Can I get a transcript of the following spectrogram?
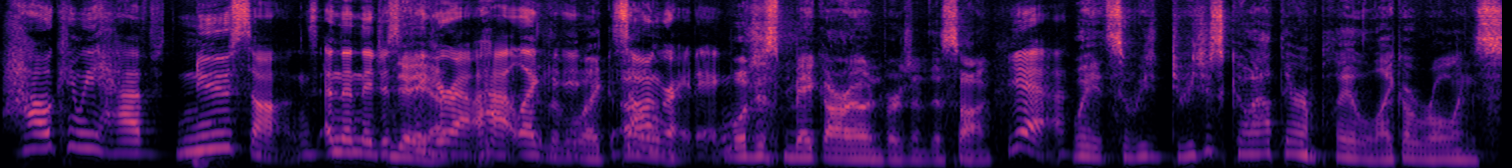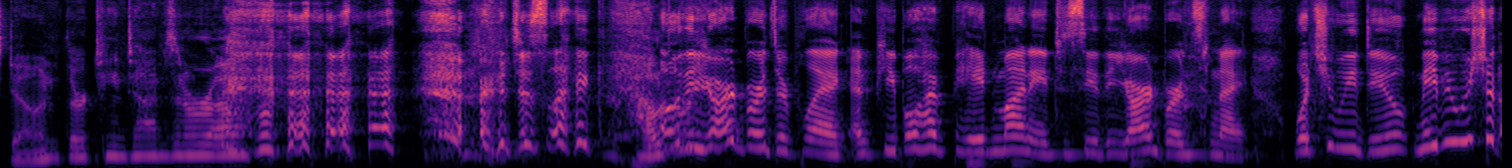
How can we have new songs? And then they just Yeah, figure yeah. out how like, Like, oh, songwriting. we'll just make our own version of this song. yeah. Wait, so we do we just go out there and play like a Rolling Stone 13 times in a row? or just like, How oh, the we- Yardbirds are playing, and people have paid money to see the Yardbirds tonight. What should we do? Maybe we should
